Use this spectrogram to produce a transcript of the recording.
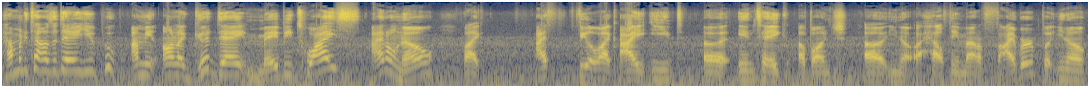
How many times a day are you poop? I mean, on a good day, maybe twice. I don't know. Like, I feel like I eat uh, intake a bunch, uh, you know, a healthy amount of fiber, but you know,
